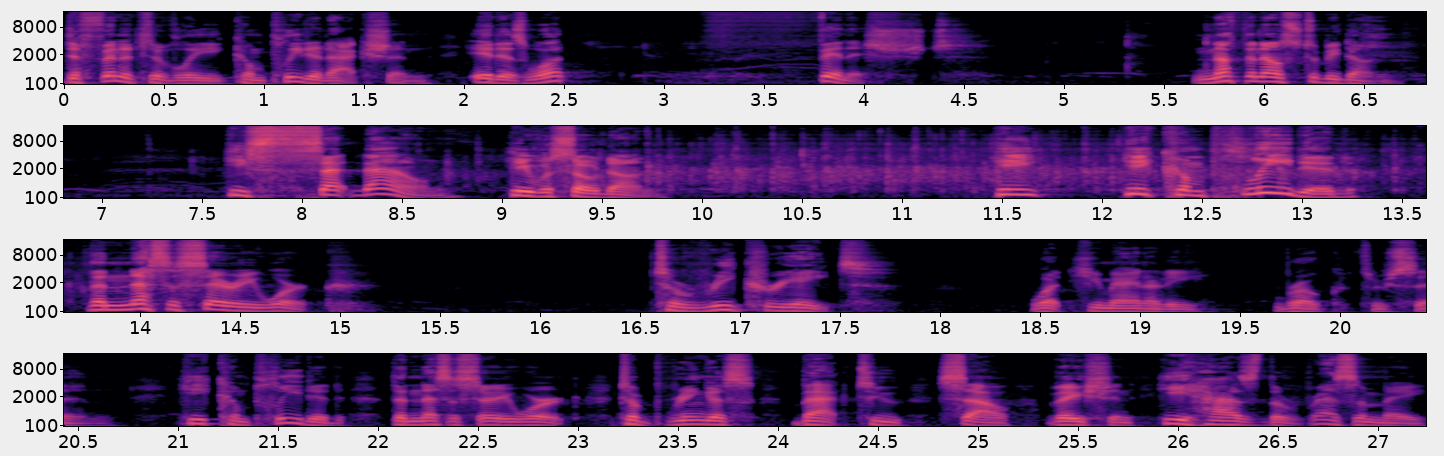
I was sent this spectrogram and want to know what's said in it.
definitively completed action. It is what? Finished. Nothing else to be done. He sat down. He was so done. He, he completed the necessary work to recreate what humanity broke through sin. He completed the necessary work to bring us back to salvation. He has the resume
